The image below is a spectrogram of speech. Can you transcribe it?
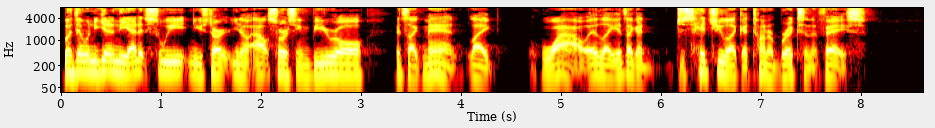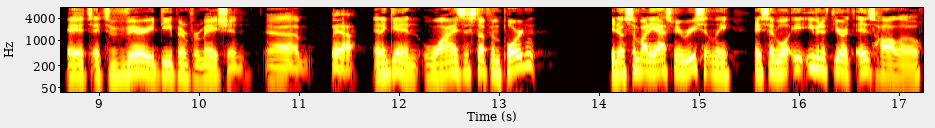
But then when you get in the edit suite and you start, you know, outsourcing B-roll, it's like, man, like, wow, it like it's like a just hits you like a ton of bricks in the face. It's it's very deep information. Um, yeah, and again, why is this stuff important? You know, somebody asked me recently, they said, well, even if the earth is hollow,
